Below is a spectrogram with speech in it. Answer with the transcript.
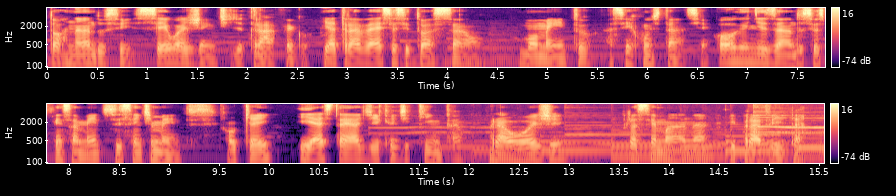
tornando-se seu agente de tráfego e atravesse a situação, o momento, a circunstância, organizando seus pensamentos e sentimentos, ok? E esta é a dica de quinta para hoje, para a semana e para a vida.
